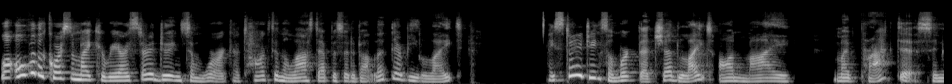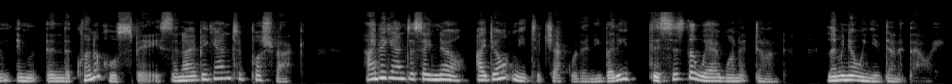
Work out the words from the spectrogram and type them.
Well, over the course of my career, I started doing some work. I talked in the last episode about let there be light. I started doing some work that shed light on my my practice in, in, in the clinical space. And I began to push back. I began to say, no, I don't need to check with anybody. This is the way I want it done. Let me know when you've done it that way.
